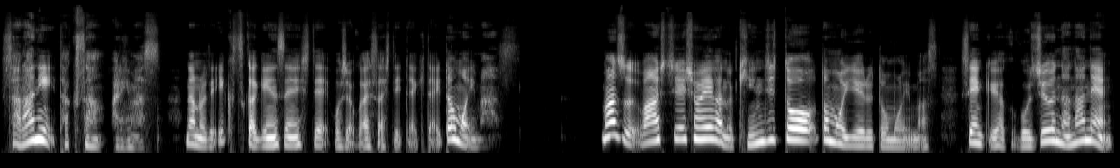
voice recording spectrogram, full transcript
さらにたくさんあります。なので、いくつか厳選してご紹介させていただきたいと思います。まず、ワンシチュエーション映画の金字塔とも言えると思います。1957年、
